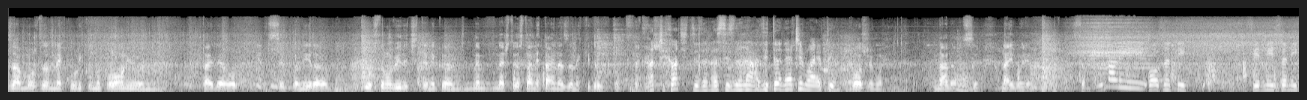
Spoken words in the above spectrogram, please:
za možda neku likovnu koloniju taj deo se planira, uostalom vidjet ćete, neka, ne, nešto je ostane tajna za neki drugi put, da kažem. Znači, hoćete da nas iznenadite nečim lepim. Bože moj, nadamo se najbolje. Imali poznatih afirmisanih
